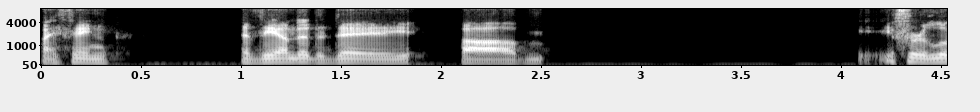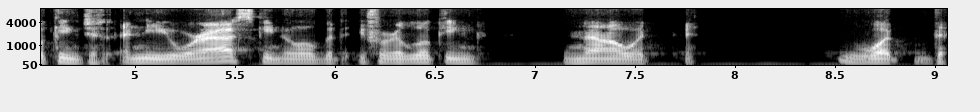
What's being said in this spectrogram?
I think at the end of the day, um, if we're looking just, and you were asking a little bit, if we're looking now at, at what the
